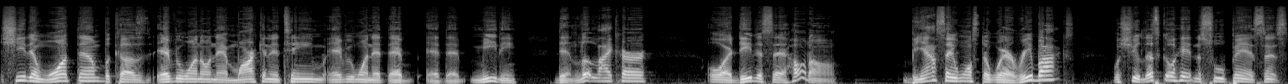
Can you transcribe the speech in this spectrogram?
she didn't want them because everyone on that marketing team, everyone at that at that meeting didn't look like her, or Adidas said, "Hold on, Beyonce wants to wear Reeboks. Well, shoot, let's go ahead and swoop in since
